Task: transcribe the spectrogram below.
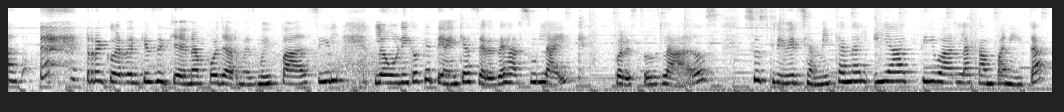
Recuerden que si quieren apoyarme es muy fácil, lo único que tienen que hacer es dejar su like por estos lados, suscribirse a mi canal y activar la campanita.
